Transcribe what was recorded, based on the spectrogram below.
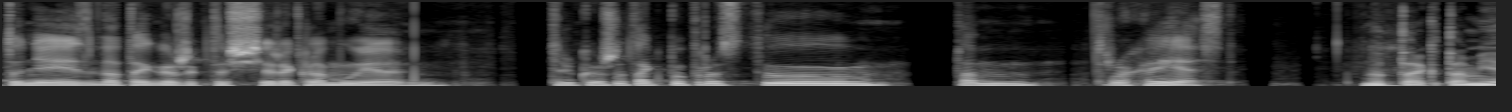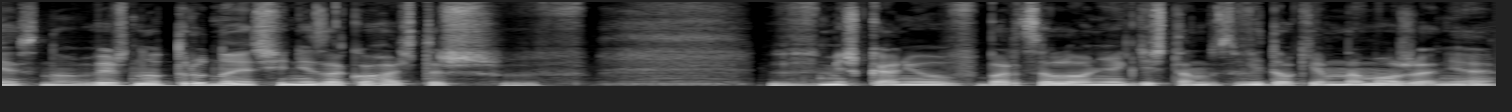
to nie jest dlatego, że ktoś się reklamuje, tylko że tak po prostu tam trochę jest. No tak, tam jest. No. Wiesz, no trudno jest się nie zakochać też w, w mieszkaniu w Barcelonie, gdzieś tam z widokiem na morze, nie?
